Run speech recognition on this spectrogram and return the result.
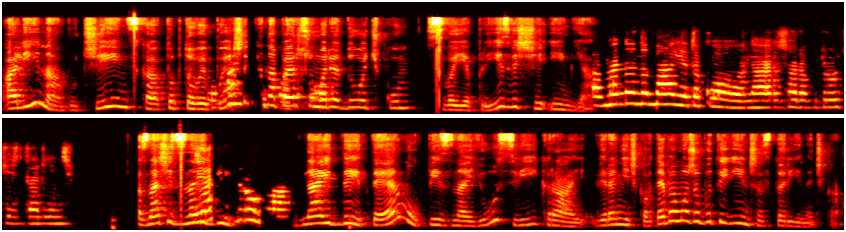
Аліна Бучинська. Тобто ви пишете на першому рядочку своє прізвище і ім'я. А в мене немає такого на 42-й сторінці. Значить, знайди, знайди тему «Пізнаю свій край». Віронічка, в тебе може бути інша сторіночка.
